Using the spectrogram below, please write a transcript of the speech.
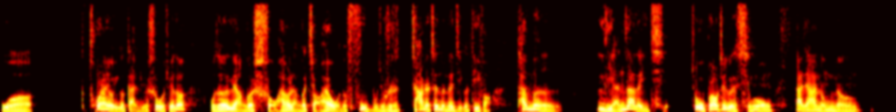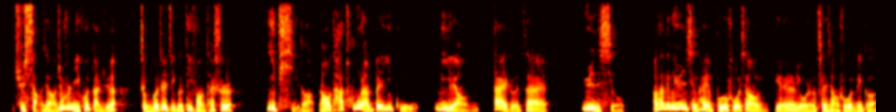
我突然有一个感觉，是我觉得我的两个手、还有两个脚、还有我的腹部，就是扎着针的那几个地方，它们连在了一起。就我不知道这个形容大家能不能去想象，就是你会感觉整个这几个地方它是一体的，然后它突然被一股。力量带着在运行，然后它那个运行，它也不是说像别人有人分享说那个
